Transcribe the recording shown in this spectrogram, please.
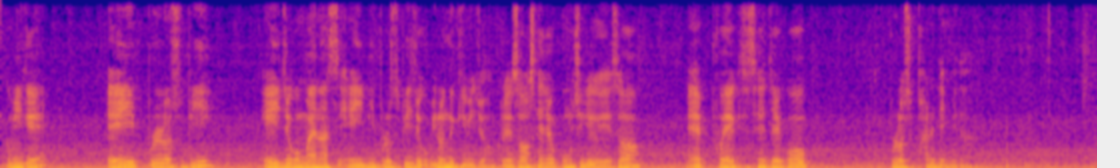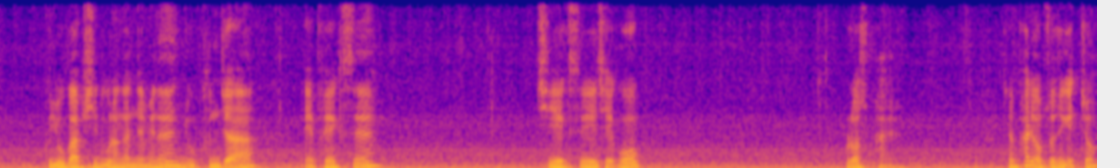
그럼 이게 a 플러스 b a제곱 마이너스 ab 플러스 b제곱 이런 느낌이죠. 그래서 세제곱 공식에 의해서 fx 세제곱 플러스 8이 됩니다. 그 요 값이 누구랑 같냐면은 요 분자 fx gx의 제곱 플러스 8 그럼 8이 없어지겠죠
